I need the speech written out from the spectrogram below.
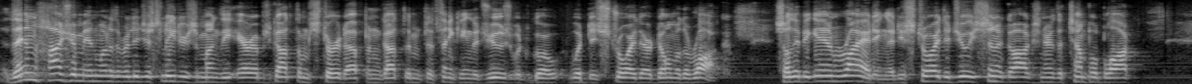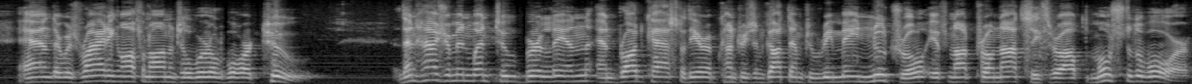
Then Hajj one of the religious leaders among the Arabs, got them stirred up and got them to thinking the Jews would go would destroy their Dome of the Rock. So they began rioting. They destroyed the Jewish synagogues near the Temple block, and there was rioting off and on until World War II. Then Hajj went to Berlin and broadcast to the Arab countries and got them to remain neutral, if not pro Nazi, throughout most of the war.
